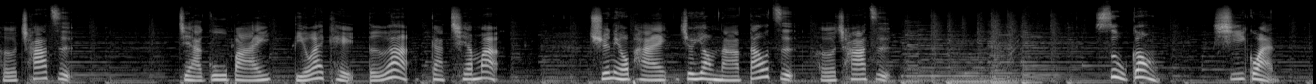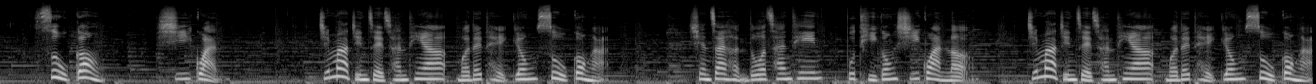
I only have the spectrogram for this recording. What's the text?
和叉子，食牛排就爱摕刀啊、甲签嘛。吃牛排就要拿刀子和叉子。速贡吸管，速贡吸管。今嘛真济餐厅无得提供速贡啊！现在很多餐厅不提供吸管了。今嘛真济餐厅无得提供速贡啊！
